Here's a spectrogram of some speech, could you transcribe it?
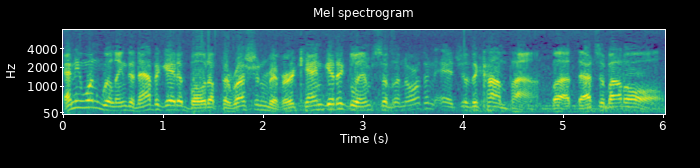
Anyone willing to navigate a boat up the Russian River can get a glimpse of the northern edge of the compound, but that's about all.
